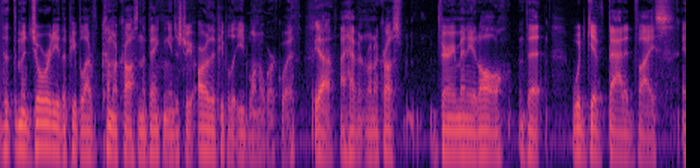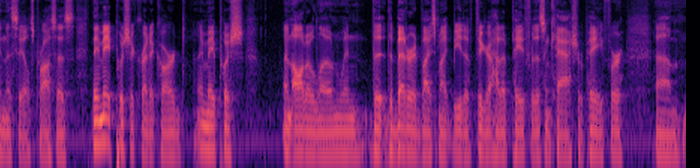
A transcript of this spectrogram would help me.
that the majority of the people I've come across in the banking industry are the people that you'd want to work with. Yeah. I haven't run across very many at all that would give bad advice in the sales process. They may push a credit card, they may push an auto loan when the, the better advice might be to figure out how to pay for this in cash or pay for um,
